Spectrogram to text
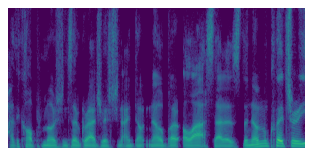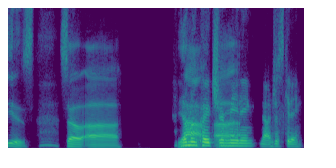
Why they call promotions of graduation, I don't know, but alas, that is the nomenclature we use. So, uh, yeah, Nomenclature uh, meaning. No, I'm just kidding.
